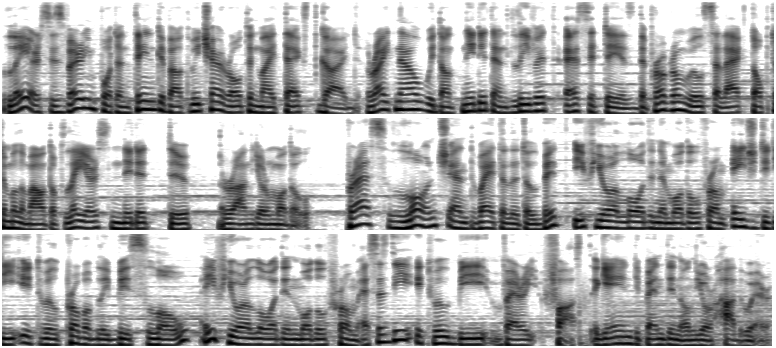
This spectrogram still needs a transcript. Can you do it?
Layers is very important thing about which I wrote in my text guide. Right now we don't need it and leave it as it is. The program will select optimal amount of layers needed to run your model. Press launch and wait a little bit. If you are loading a model from HDD it will probably be slow. If you are loading model from SSD it will be very fast, again depending on your hardware.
